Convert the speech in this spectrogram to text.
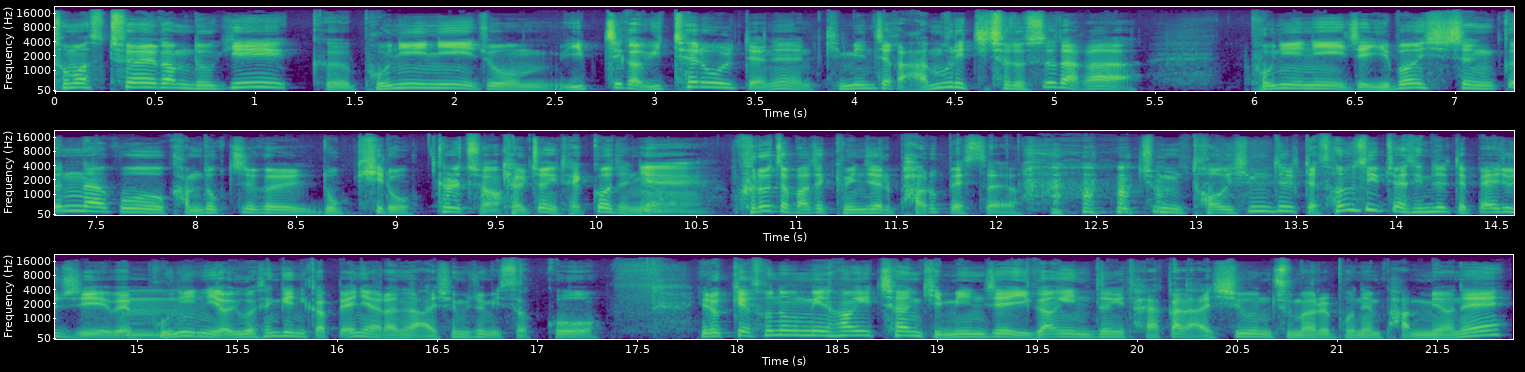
토마스 투엘 감독이 그 본인이 좀 입지가 위태로울 때는 김민재가 아무리 지쳐도 쓰다가 본인이 이제 이번 시즌 끝나고 감독직을 놓기로 그렇죠. 결정이 됐거든요. 예. 그러자마자 김민재를 바로 뺐어요. 좀 더 힘들 때 선수 입장에서 힘들 때 빼주지 왜 음. 본인이 여유가 생기니까 빼냐라는 아쉬움이 좀 있었고 이렇게 손흥민, 황희찬, 김민재, 이강인 등이 다 약간 아쉬운 주말을 보낸 반면에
